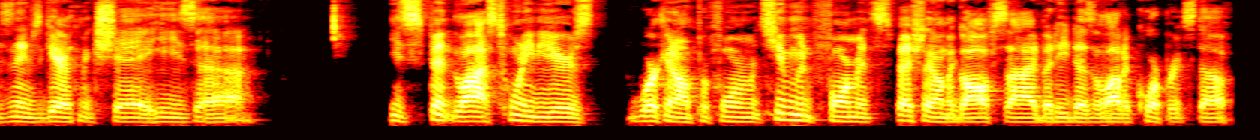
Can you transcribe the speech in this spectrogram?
His name's Gareth McShay. He's uh, he's spent the last 20 years working on performance, human performance, especially on the golf side, but he does a lot of corporate stuff.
